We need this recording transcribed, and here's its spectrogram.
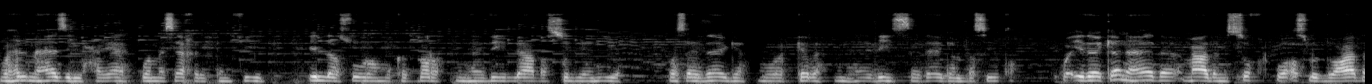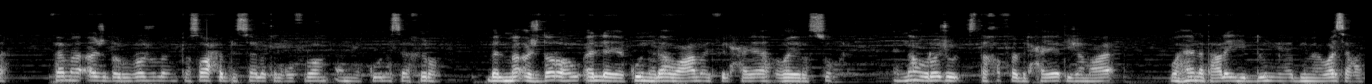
وهل مهازل الحياة ومساخر التمثيل إلا صورة مكبرة من هذه اللعبة الصبيانية؟ وسذاجة مركبة من هذه السذاجة البسيطة. وإذا كان هذا معدن السكر وأصل الدعابة فما أجدر رجلا كصاحب رسالة الغفران أن يكون ساخرا بل ما أجدره ألا يكون له عمل في الحياة غير السكر. إنه رجل استخف بالحياة جمعاء وهانت عليه الدنيا بما وسعت.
